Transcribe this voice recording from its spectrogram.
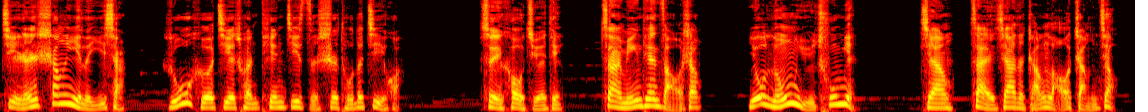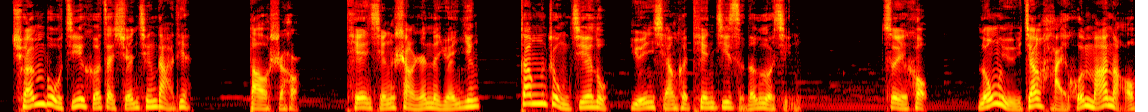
几人商议了一下如何揭穿天机子师徒的计划，最后决定在明天早上由龙宇出面，将在家的长老掌教全部集合在玄清大殿。到时候，天行上人的元婴当众揭露云翔和天机子的恶行。最后，龙宇将海魂玛瑙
